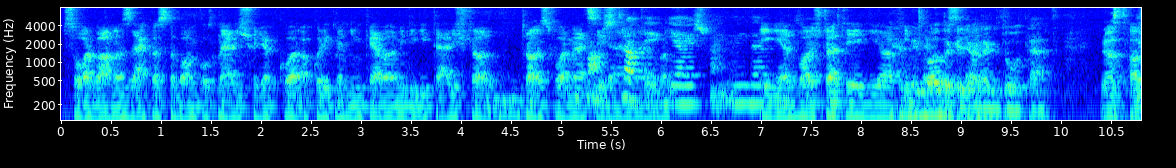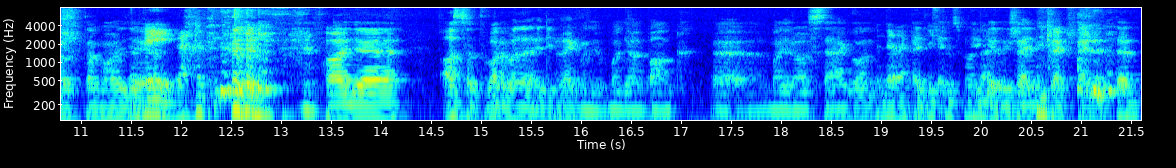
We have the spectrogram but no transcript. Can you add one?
szorgalmazzák azt a bankoknál is, hogy akkor, akkor itt menjünk el valami digitális tra- Van transformáció irányába. stratégia is, meg minden. Igen, van stratégia. Én mondok egy anekdótát. Én azt hallottam, hogy, Végre. hogy azt mondta, van van egyik legnagyobb magyar bank Magyarországon, Neveket is egy, tudsz egy, mondani? igen, és egyik legfejlettebb.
